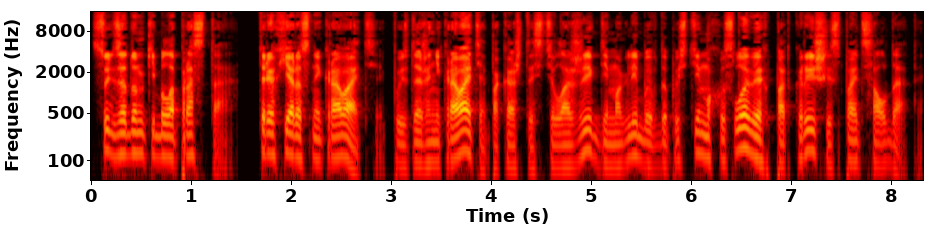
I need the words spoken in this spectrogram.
Суть задумки была проста. Трехъярусные кровати, пусть даже не кровати, а пока что стеллажи, где могли бы в допустимых условиях под крышей спать солдаты.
